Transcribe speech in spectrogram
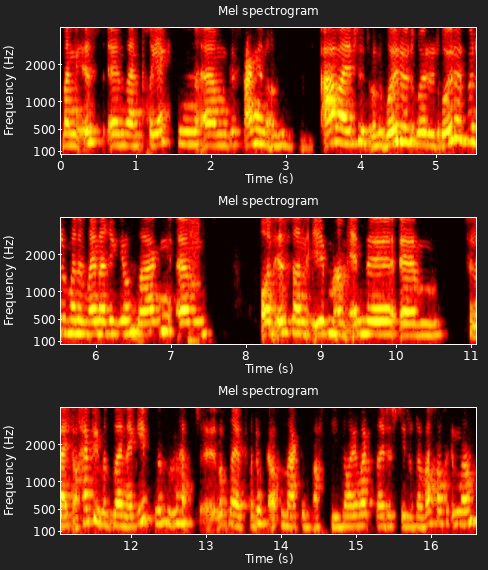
Man ist in seinen Projekten ähm, gefangen und arbeitet und rödelt, rödelt, rödelt, würde man in meiner Region sagen. Ähm, und ist dann eben am Ende ähm, vielleicht auch happy mit seinen Ergebnissen, hat äh, das neue Produkt auf den Markt gebracht, die neue Webseite steht oder was auch immer.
